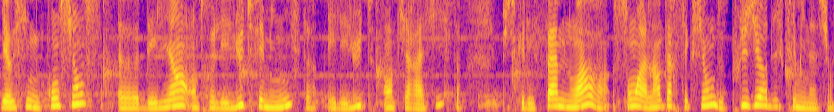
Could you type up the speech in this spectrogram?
Il y a aussi une conscience euh, des liens entre les luttes féministes et les luttes antiracistes, puisque les femmes noires sont à l'intersection de plusieurs discriminations.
